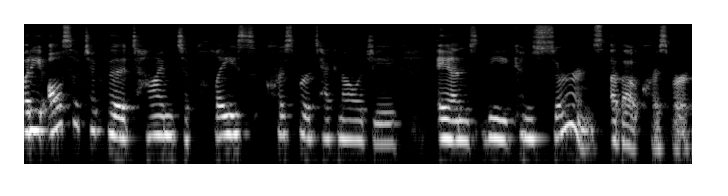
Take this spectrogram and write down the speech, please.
but he also took the time to place CRISPR technology and the concerns about CRISPR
